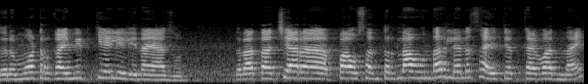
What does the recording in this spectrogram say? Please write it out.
तर मोटर काही नीट केलेली नाही अजून. तर आता चार पावसानंतर लावून धरलेलंच आहे त्यात काय वाद नाही.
